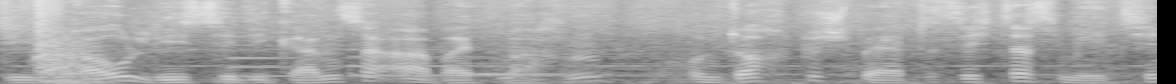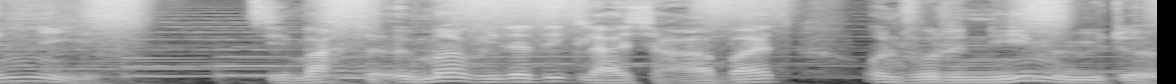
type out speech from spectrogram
Die Frau ließ sie die ganze Arbeit machen und doch beschwerte sich das Mädchen nie. Sie machte immer wieder die gleiche Arbeit und wurde nie müde.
